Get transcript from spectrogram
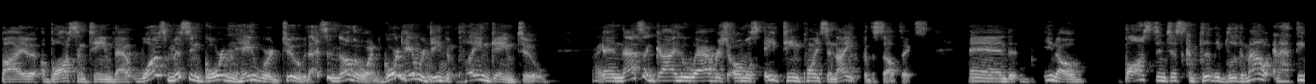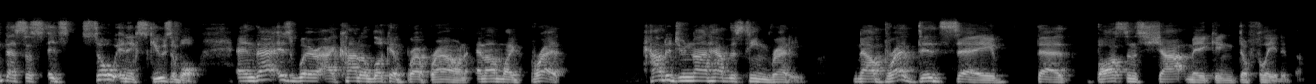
by a Boston team that was missing Gordon Hayward too. That's another one. Gordon Hayward mm-hmm. even playing game two, right. and that's a guy who averaged almost 18 points a night for the Celtics. Mm-hmm. And you know, Boston just completely blew them out. And I think that's just, it's so inexcusable. And that is where I kind of look at Brett Brown and I'm like, Brett, how did you not have this team ready? Now, Brett did say that Boston's shot making deflated them.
